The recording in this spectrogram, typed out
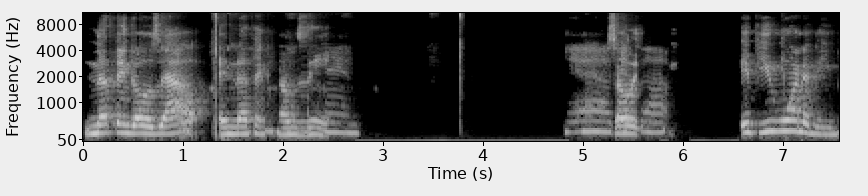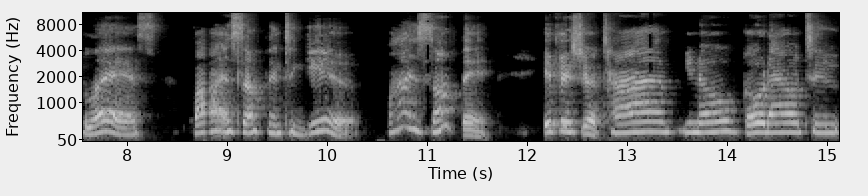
nothing goes out and nothing comes in. Yeah. so if you want to be blessed, find something to give. Find something. If it's your time, you know, go down to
